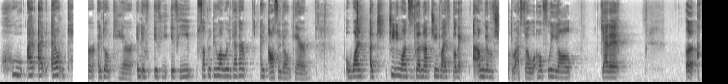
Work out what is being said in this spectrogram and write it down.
who I, I I don't care. I don't care. And if if he, if he slept with you while we were together, I also don't care. One a cheating once is good enough. Cheating twice, okay. I don't give a shit about the rest. So hopefully y'all get it. Ugh.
